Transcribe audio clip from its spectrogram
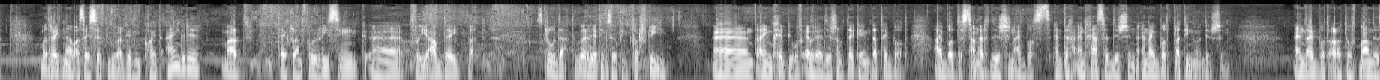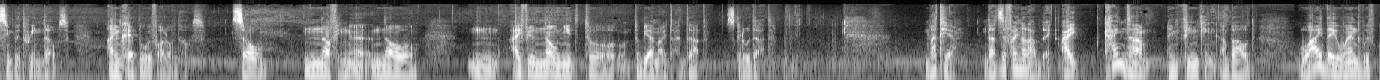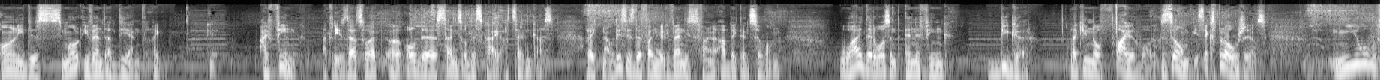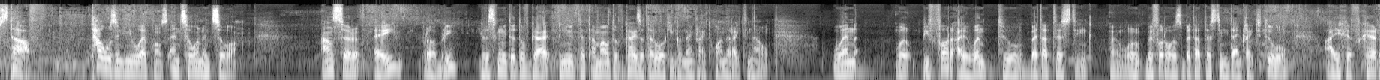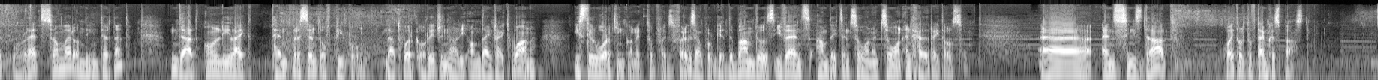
But right now, as I said, people are getting quite angry at Techland for releasing uh, free update, but screw that. We are getting something for free and I'm happy with every edition of the game that I bought. I bought the standard edition, I bought the enhanced edition, and I bought platinum edition. And I bought a lot of bundles in between those. I'm happy with all of those. So nothing, uh, no, mm, I feel no need to to be annoyed at that. Screw that. But yeah, that's the final update. I kinda am thinking about why they went with only this small event at the end. Like I think, at least, that's what uh, all the signs on the sky are telling us right now. This is the final event, this is final update, and so on. Why there wasn't anything bigger? Like, you know, fireworks, zombies, explosions, new stuff, thousand new weapons, and so on and so on. Answer A, probably. There's limited of guy, limited amount of guys that are working on Light 1 right now. When well, before I went to beta testing, uh, well, before I was beta testing Dying 2, I have heard or read somewhere on the internet that only like 10% of people that work originally on Dying 1 is still working on it to, for example, get the bundles, events, updates, and so on and so on, and Hellraid also. Uh, and since that, quite a lot of time has passed.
